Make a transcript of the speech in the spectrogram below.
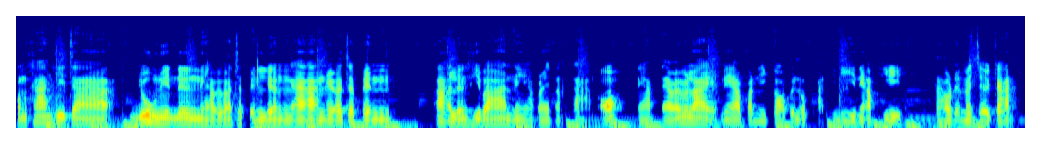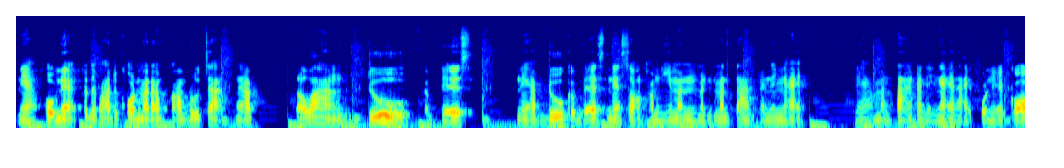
ค่อนข้างที่จะยุ่งนิดนึงนะครับไม่ว่าจะเป็นเรื่องงานไม่ว่าจะเป็นอ่าเรื่องที่บ้านนะครับอะไรต่างๆเนาะนะครับแต่ไม่เป็นไรนะครับวันนี้ก็เป็นโอกาสที่ดีนะครับที่เราได้มาเจอกันนะครับผมเนี่ยก็จะพาทุกคนมาทำความรู้จักนะครับระหว่าง do กับ does นะครับ do กับ does เนี่ยสองคำนี้มันมันมันต่างกันยังไงนะครับมันต่างกันยังไงหลายคนเนี่ยก็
